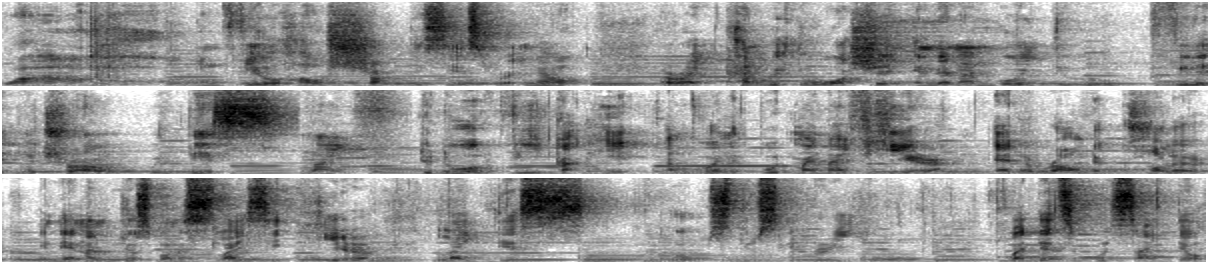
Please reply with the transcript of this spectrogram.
Wow and feel how sharp this is right now. Alright, can't wait to wash it and then I'm going to fillet the trout with this knife. To do a V-cut head, I'm going to put my knife here at around the collar and then I'm just going to slice it here like this. Oh, still slippery. But that's a good sign though.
